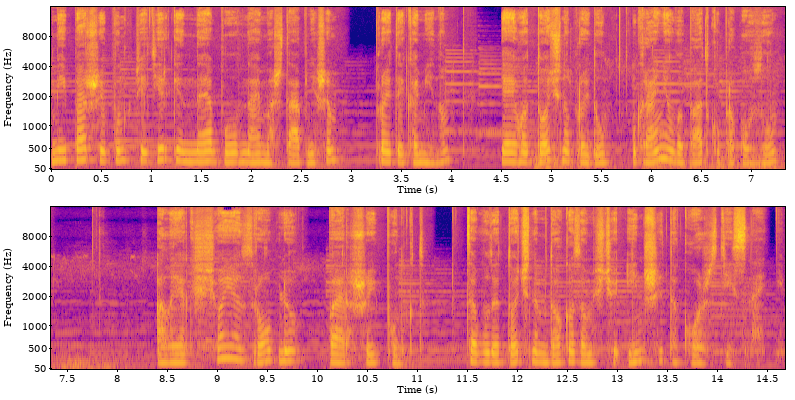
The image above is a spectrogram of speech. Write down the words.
Мій перший пункт п'ятірки не був наймасштабнішим пройти каміном. Я його точно пройду, у крайньому випадку проповзу. Але якщо я зроблю перший пункт, це буде точним доказом, що інші також здійсненні.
